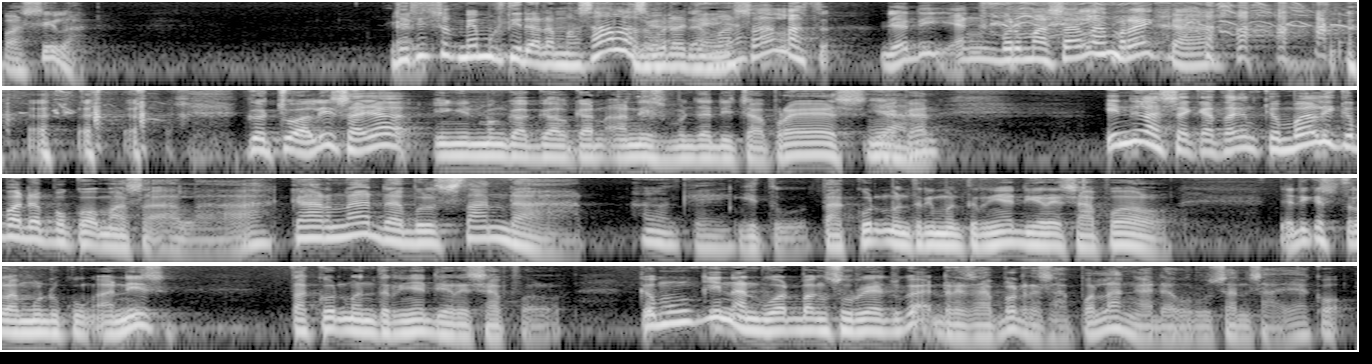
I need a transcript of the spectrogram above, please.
pastilah. Jadi itu memang tidak ada masalah Nggak sebenarnya ada ya. masalah. Jadi yang bermasalah mereka. Kecuali saya ingin menggagalkan Anies menjadi capres, Ya. ya kan? Inilah saya katakan kembali kepada pokok masalah karena double standar Oke. gitu. Takut menteri-menterinya di reshuffle. Jadi setelah mendukung Anies, takut menterinya di reshuffle. Kemungkinan buat Bang Surya juga reshuffle, reshuffle lah nggak ada urusan saya kok.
